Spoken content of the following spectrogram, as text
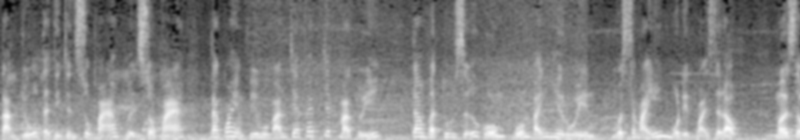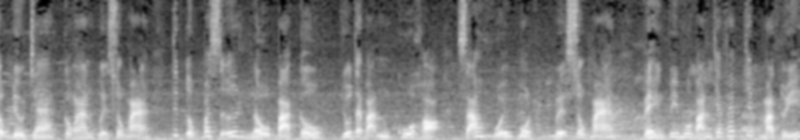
tạm trú tại thị trấn Sông Mã, huyện Sông Mã, đang có hành vi mua bán trái phép chất ma túy. Tăng vật thu giữ gồm 4 bánh heroin, một xe máy, một điện thoại di động. Mở rộng điều tra, công an huyện Sông Mã tiếp tục bắt giữ Lầu Bà Câu, trú tại bản Khua Họ, xã Hủy 1, huyện Sông Mã về hành vi mua bán trái phép chất ma túy.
